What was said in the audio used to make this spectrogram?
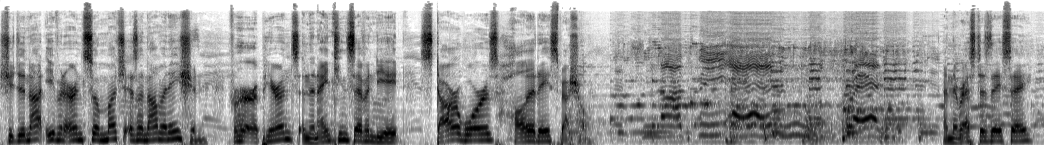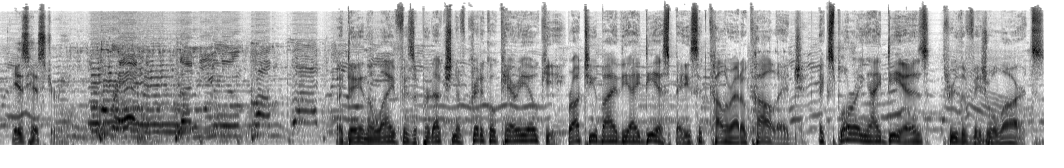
she did not even earn so much as a nomination for her appearance in the 1978 Star Wars Holiday Special. And the rest, as they say, is history. A Day in the Life is a production of Critical Karaoke, brought to you by the Idea Space at Colorado College, exploring ideas through the visual arts.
